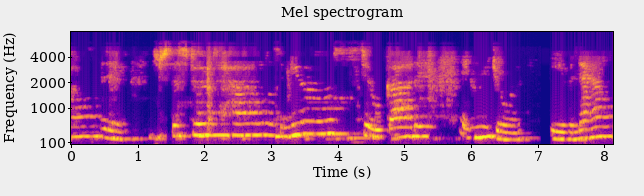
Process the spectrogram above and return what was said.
go. Your sister's house and you still got it in your joy even now.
